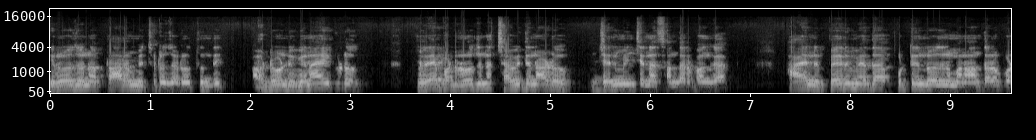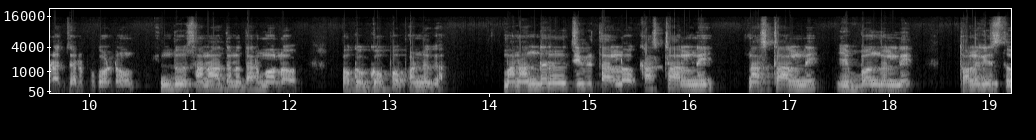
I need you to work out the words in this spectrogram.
ఈ రోజున ప్రారంభించడం జరుగుతుంది. అటువంటి వినాయకుడు రేపటి రోజున చవితి నాడు జన్మించిన సందర్భంగా ఆయన పేరు మీద పుట్టినరోజున మన అందరం కూడా జరుపుకోవటం హిందూ సనాతన ధర్మంలో ఒక గొప్ప పండుగ. మనందరి జీవితాల్లో కష్టాలని నష్టాలని ఇబ్బందుల్ని తొలగిస్తూ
